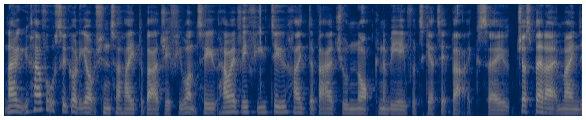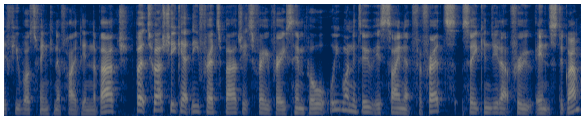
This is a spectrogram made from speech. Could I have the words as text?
Now you have also got the option to hide the badge if you want to, however if you do hide the badge you're not going to be able to get it back, so just bear that in mind if you was thinking of hiding the badge. But to actually get the Threads badge it's very very simple, all you want to do is sign up for Threads, so you can do that through Instagram.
